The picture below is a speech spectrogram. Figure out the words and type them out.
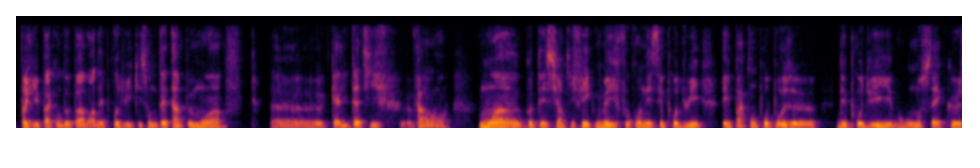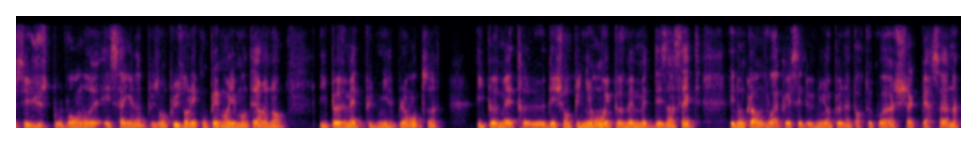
Après, je dis pas qu'on peut pas avoir des produits qui sont peut-être un peu moins euh, qualitatifs, enfin moins côté scientifique, mais il faut qu'on ait ces produits et pas qu'on propose euh, des produits où on sait que c'est juste pour vendre. Et ça, il y en a de plus en plus dans les compléments alimentaires maintenant. Ils peuvent mettre plus de 1000 plantes ils peuvent mettre euh, des champignons, ils peuvent même mettre des insectes. Et donc là, on voit que c'est devenu un peu n'importe quoi. Chaque personne,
